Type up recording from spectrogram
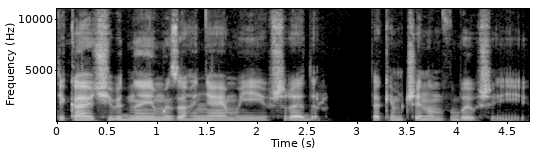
Тікаючи від неї, ми заганяємо її в шредер, таким чином вбивши її.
